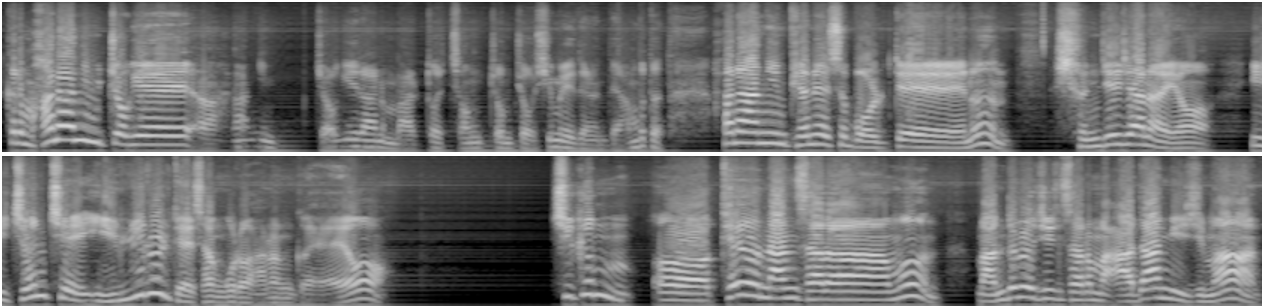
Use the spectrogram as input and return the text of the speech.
그럼 하나님 쪽에 아, 하나님 쪽이라는 말도 좀, 좀 조심해야 되는데 아무튼 하나님 편에서 볼 때는 현재잖아요. 이 전체 인류를 대상으로 하는 거예요. 지금 어, 태어난 사람은 만들어진 사람은 아담이지만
